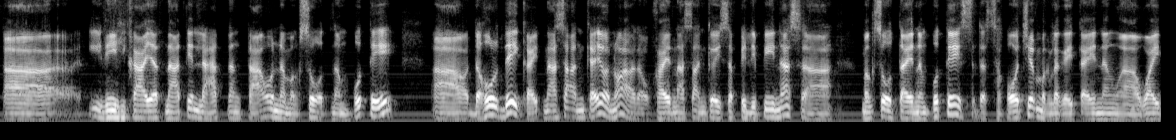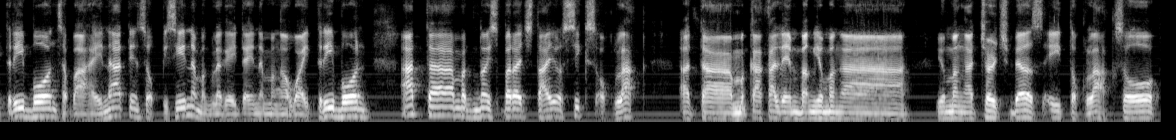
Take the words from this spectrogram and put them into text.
Ah, inihikayat natin lahat ng tao na magsuot ng puti. Ah, the whole day, kahit nasaan kayo, no? Ah, kahit nasaan kayo sa Pilipinas, ah, magsuot tayo ng puti. Sa, sa kotse, maglagay tayo ng ah, white ribbon. Sa bahay natin, sa opisina, maglagay tayo ng mga white ribbon. At ah, mag-noise barrage tayo 6 o'clock. At ah, magkakalembang yung mga yung mga church bells 8 o'clock. So,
